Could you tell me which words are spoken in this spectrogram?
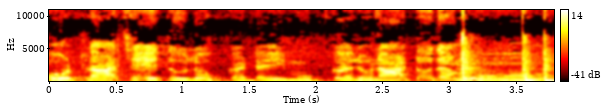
కోట్ల చేతులొక్కటై మొక్కలు నాటుదము.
